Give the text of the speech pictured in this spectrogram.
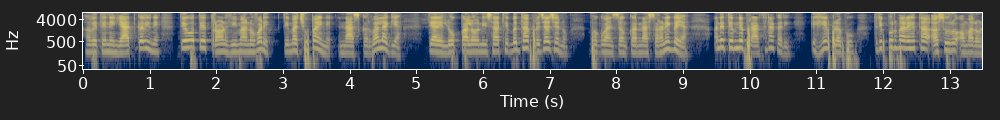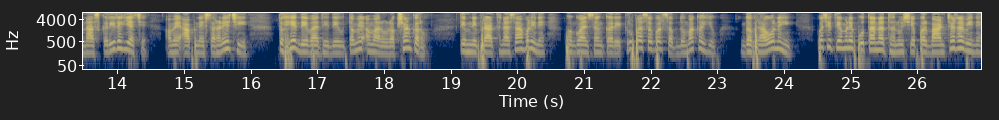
હવે તેને યાદ કરીને તેઓ તે ત્રણ વિમાનો વડે તેમાં છુપાઈને નાશ કરવા લાગ્યા. ત્યારે લોકપાલોની સાથે બધા પ્રજાજનો ભગવાન શંકરના શરણે ગયા અને તેમને પ્રાર્થના કરી કે, હે પ્રભુ, ત્રિપુરમાં રહેતા અસુરો અમારો નાશ કરી રહ્યા છે. અમે આપને શરણે છીએ. તો હે દેવાધિદેવ, તમે અમારું રક્ષણ કરો. તેમની પ્રાર્થના સાંભળીને ભગવાન શંકરે કૃપાસભર શબ્દોમાં કહ્યું ગભરાવો નહીં. પછી તેમણે પોતાના ધનુષ્ય પર બાણ ચઢાવીને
